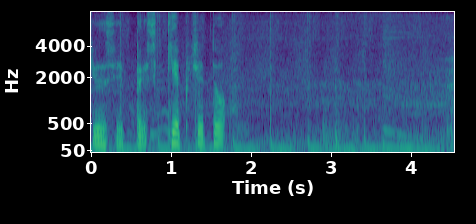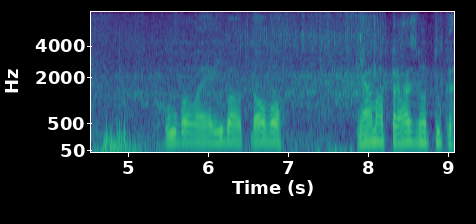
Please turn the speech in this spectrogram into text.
Се качила се през кепчето. Хубава е риба отново. Няма празно тука.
